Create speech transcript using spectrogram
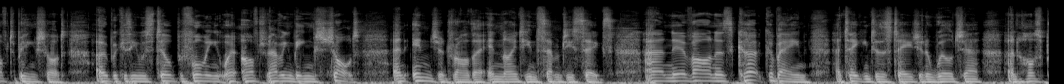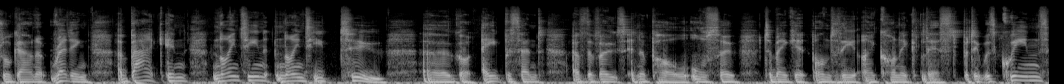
after being shot. Oh, because he was still performing after having been shot and injured, rather, in 1976. And Nirvana's Kurt Cobain uh, taking to the stage in a wheelchair and hospital gown at Reading uh, back in 1992. Uh, got 8% of the votes in a poll, also to make it onto the iconic list. But it was Queen's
